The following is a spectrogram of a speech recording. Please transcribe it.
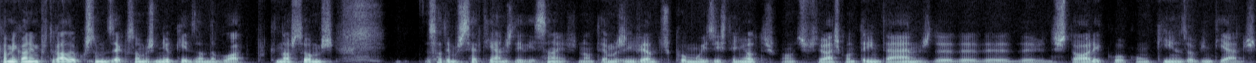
Comic Con em Portugal, eu costumo dizer que somos New Kids on the Block, porque nós somos só temos sete anos de edições, não temos eventos como existem outros, com outros festivais com 30 anos de, de, de, de, histórico, ou com 15 ou 20 anos.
